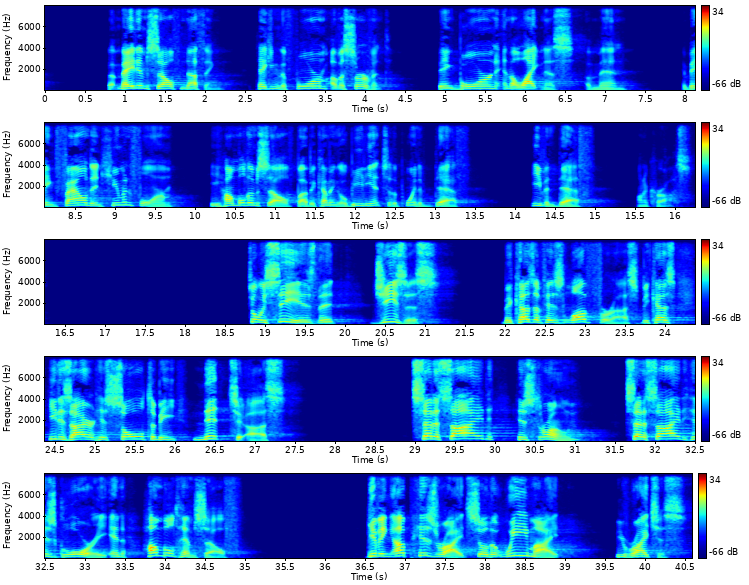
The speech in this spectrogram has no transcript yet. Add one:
but made himself nothing, taking the form of a servant, being born in the likeness of men, and being found in human form he humbled himself by becoming obedient to the point of death, even death on a cross. So, what we see is that Jesus, because of his love for us, because he desired his soul to be knit to us, set aside his throne, set aside his glory, and humbled himself, giving up his rights so that we might be righteous,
